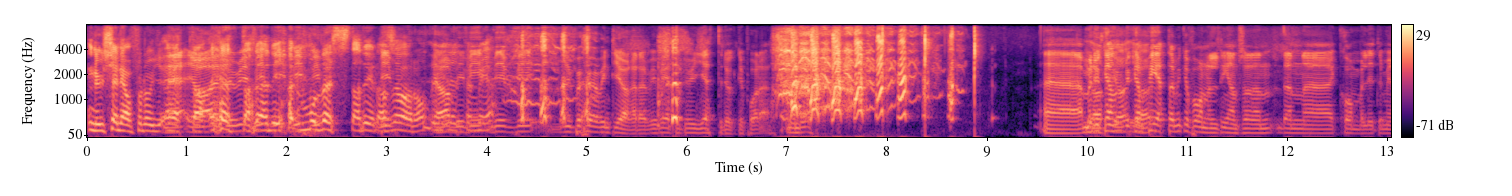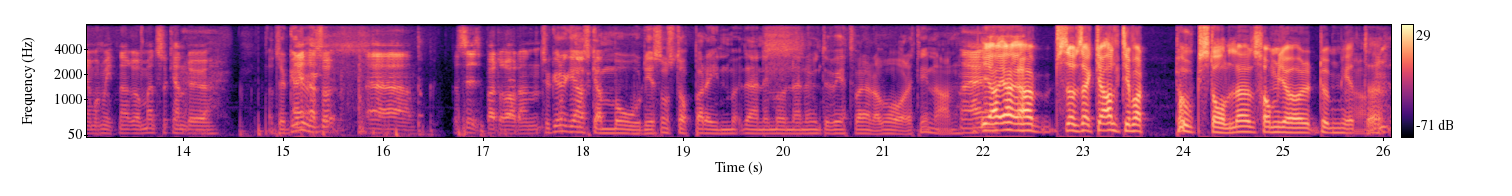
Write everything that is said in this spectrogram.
Nu känner jag för att äta, ja, äta vi- vi- det, vi- vi- molesta deras vi- öron Ja, vi, vi, vi, vi, du behöver inte göra det. Vi vet att du är jätteduktig på det. Men, det... Eh, men du Jag- kan, jag- du kan jag- peta mikrofonen lite grann så den, den eh, kommer lite mer mot mitten av rummet så kan du... Jag tycker, Nej, du, alltså, eh, precis, bara dra den. tycker du är ganska modig som stoppar in den i munnen och inte vet vad den har varit innan. Nej. Jag, jag, jag, som sagt, jag har alltid varit tokstolle som gör dumheter. Mm,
